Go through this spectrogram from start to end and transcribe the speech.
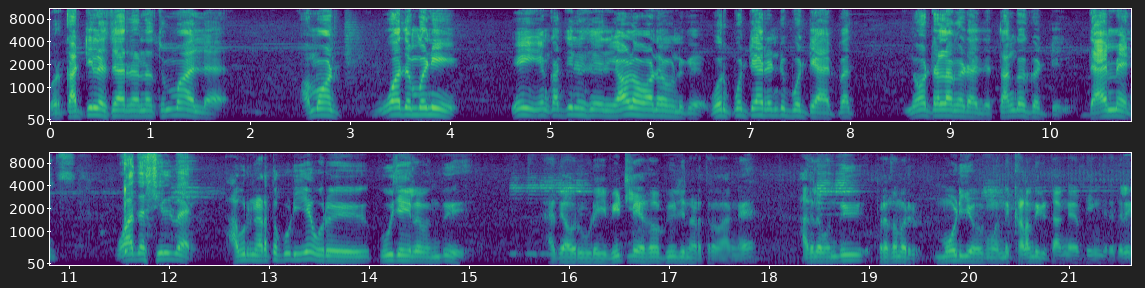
ஒரு கட்சியில் சேர்றேன்னா சும்மா இல்லை. அமௌண்ட் ஓதம் பண்ணி ஏய் என் கட்சியில் சேரு எவ்வளோ ஓடம் உனக்கு? ஒரு பொட்டியா ரெண்டு பொட்டியா? இப்போ நோட்டெல்லாம் கிடையாது. தங்க கட்டி டைமண்ட்ஸ் ஓத சில்வர் அவர் நடத்தக்கூடிய ஒரு பூஜையில் வந்து அது அவருடைய வீட்டில் ஏதோ பூஜை நடத்துகிறாங்க அதில் வந்து பிரதமர் மோடி அவங்க வந்து கலந்துக்கிட்டாங்க அப்படிங்கிறது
